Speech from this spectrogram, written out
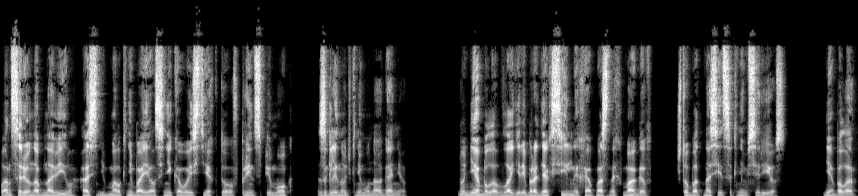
Панцирь он обновил, а с ним Малк не боялся никого из тех, кто, в принципе, мог заглянуть к нему на огонек. Но не было в лагере бродяг сильных и опасных магов, чтобы относиться к ним всерьез. Не было,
